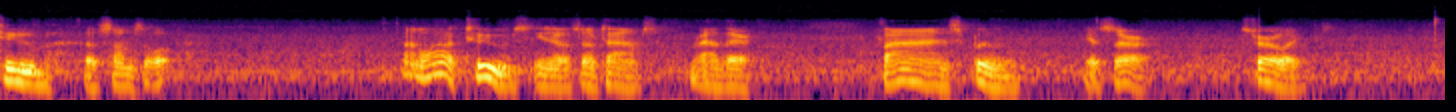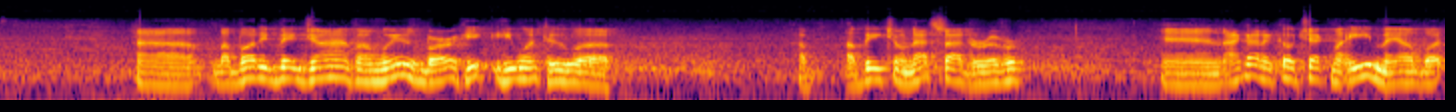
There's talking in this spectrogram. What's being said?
tube of some sort. Found a lot of tubes, you know, sometimes around there. Fine spoon. Yes, sir. Sterling. Uh, my buddy Big John from Williamsburg, he, he went to uh, a, a beach on that side of the river. And I got to go check my email, but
